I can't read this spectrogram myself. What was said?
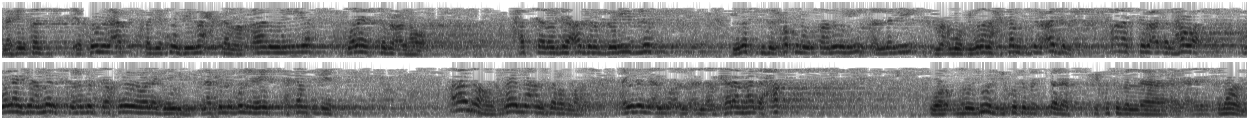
لكن قد يكون العكس قد يكون في محكمة قانونية ولا يتبع الهوى حتى لو جاء اقرب قريب له ينفذ الحكم القانوني الذي مامور به أنا حكمت بالعدل ولا اتبعت الهوى ولا جاملت ولا قلت أخوي ولا قريبي لكن نقول له إيش حكمت بايش؟ هذا هو غير ما أنزل الله. أيضا الكلام هذا حق. وموجود في كتب السلف في كتب الإسلام.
